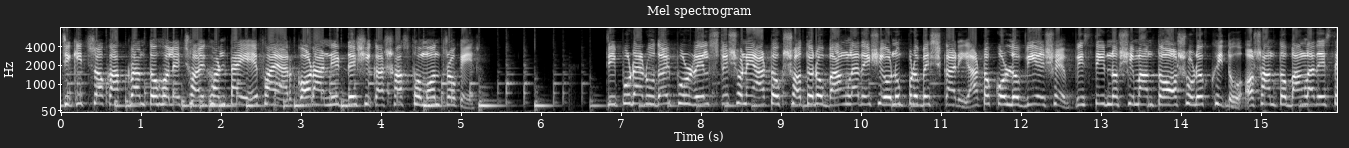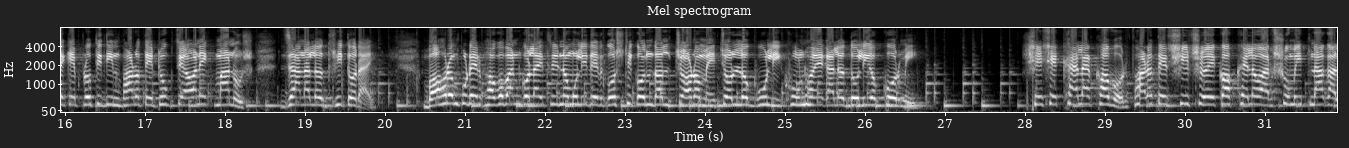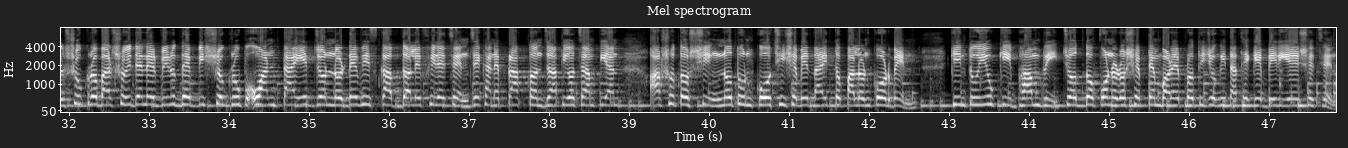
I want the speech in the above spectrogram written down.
চিকিৎসক আক্রান্ত হলে ছয় ঘন্টায় এফআইআর করা নির্দেশিকা স্বাস্থ্য মন্ত্রকের। ত্রিপুরার উদয়পুর রেল স্টেশনে আটক সতেরো বাংলাদেশি অনুপ্রবেশকারী। আটক করল বিএসএফ। বিস্তীর্ণ সীমান্ত অসুরক্ষিত। অশান্ত বাংলাদেশ থেকে প্রতিদিন ভারতে ঢুকছে অনেক মানুষ, জানালো ধৃতরায়। বহরমপুরের ভগবান গোলায় তৃণমূলীদের গোষ্ঠীকন্দল চরমে, চলল গুলি, খুন হয়ে গেল দলীয় কর্মী। শেষে খেলার খবর, ভারতের শীর্ষ একক খেলোয়াড় সুমিত নাগাল শুক্রবার সুইডেনের বিরুদ্ধে বিশ্ব গ্রুপ ওয়ান টাইয়ের জন্য ডেভিস কাপ দলে ফিরেছেন, যেখানে প্রাক্তন জাতীয় চ্যাম্পিয়ন আশুতোষ সিং নতুন কোচ হিসেবে দায়িত্ব পালন করবেন। কিন্তু ইউকি ভামরি চোদ্দ পনেরো সেপ্টেম্বরের প্রতিযোগিতা থেকে বেরিয়ে এসেছেন।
